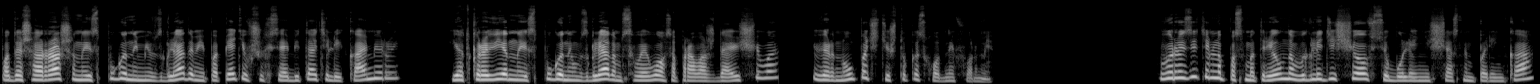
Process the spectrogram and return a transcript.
под ошарашенно испуганными взглядами попятившихся обитателей камеры и откровенно испуганным взглядом своего сопровождающего, вернул почти что к исходной форме. Выразительно посмотрел на выглядящего все более несчастным паренька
